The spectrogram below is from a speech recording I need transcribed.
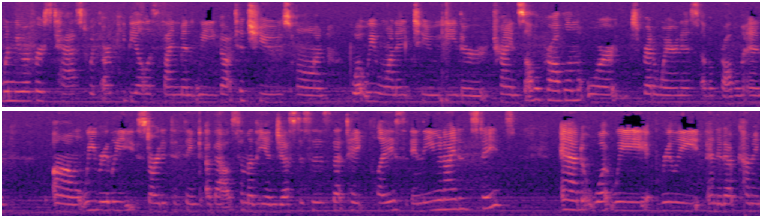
when we were first tasked with our PBL assignment, we got to choose on what we wanted to either try and solve a problem or spread awareness of a problem. And um, we really started to think about some of the injustices that take place in the United States. And what we really ended up coming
